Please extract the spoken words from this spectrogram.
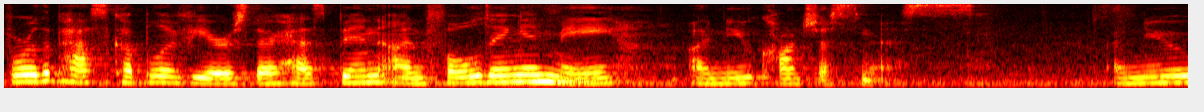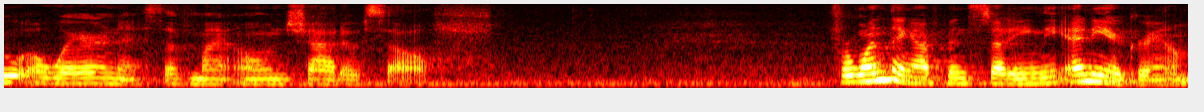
For the past couple of years, there has been unfolding in me a new consciousness, a new awareness of my own shadow self. For one thing, I've been studying the Enneagram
